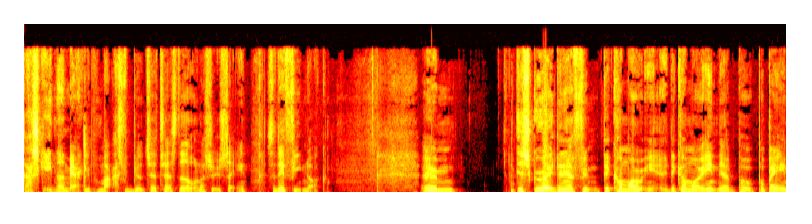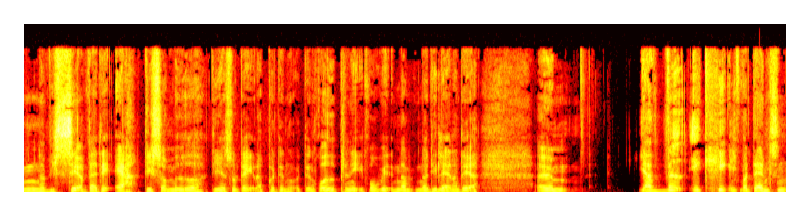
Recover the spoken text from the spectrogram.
Der er sket noget mærkeligt på Mars, vi bliver nødt til at tage afsted og undersøge sagen. Så det er fint nok. Øhm, det skøre i den her film, det kommer jo det kommer jo ind øh, på, på banen, når vi ser, hvad det er, de så møder, de her soldater på den, den røde planet, hvor vi, når, når de lander der. Øhm, jeg ved ikke helt, hvordan sådan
